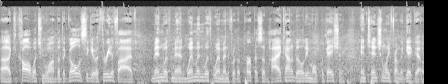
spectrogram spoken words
uh, call it what you want but the goal is to get with three to five men with men, women with women, for the purpose of high accountability multiplication, intentionally from the get go.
